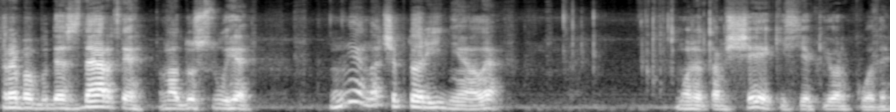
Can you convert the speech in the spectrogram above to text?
треба буде здерти на досуги. Ні, начебто рідні, але може там ще якісь є QR-коди.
